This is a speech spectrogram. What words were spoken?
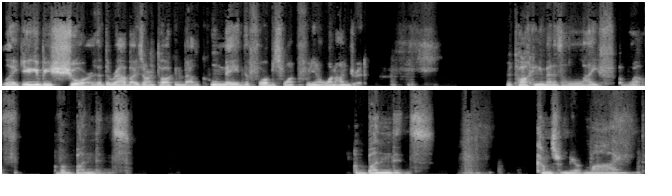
Like you can be sure that the rabbis aren't talking about like, who made the Forbes one, you know, 100. They're talking about as a life of wealth, of abundance. Abundance comes from your mind.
